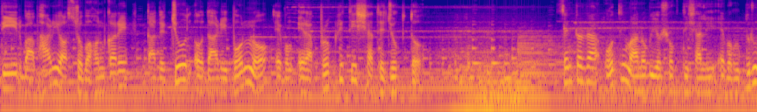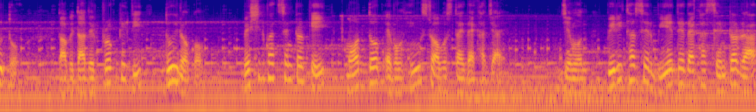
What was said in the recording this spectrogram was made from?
তীর বা ভারী অস্ত্র বহন করে। তাদের চুল ও দাড়ি বন্য এবং এরা প্রকৃতির সাথে যুক্ত। সেন্টররা অতি মানবীয় শক্তিশালী এবং দ্রুত, তবে তাদের প্রকৃতি দুই রকম। বেশিরভাগ সেন্টরকেই মদ্যপ এবং হিংস্র অবস্থায় দেখা যায়। যেমন পিরিথাসের বিয়েতে দেখা সেন্টররা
